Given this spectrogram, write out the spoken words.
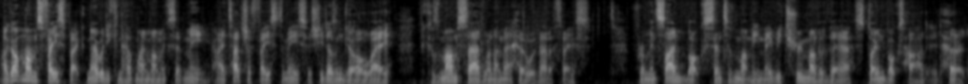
I got mum's face back. Nobody can have my mum except me. I attach a face to me so she doesn't go away. Because mum's sad when I met her without a face. From inside box, scent of mummy, maybe true mother there. Stone box hard. It hurt.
